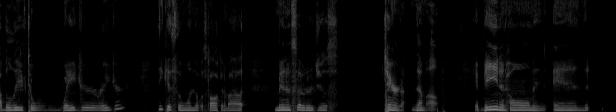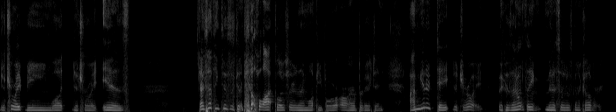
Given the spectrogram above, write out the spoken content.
I believe to Wager Rager. I think it's the one that was talking about Minnesota just tearing them up. It being at home and, and Detroit being what Detroit is Guys, I think this is going to be a lot closer than what people are predicting. I'm going to take Detroit because I don't think Minnesota is going to cover.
